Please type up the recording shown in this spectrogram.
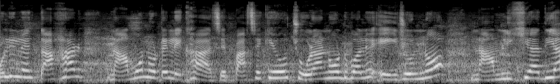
বলিলেন, তাহার নামও নোটে লেখা আছে। পাছে কেউ চোরা নোট বলে, এই জন্য নাম লিখিয়া দিয়া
